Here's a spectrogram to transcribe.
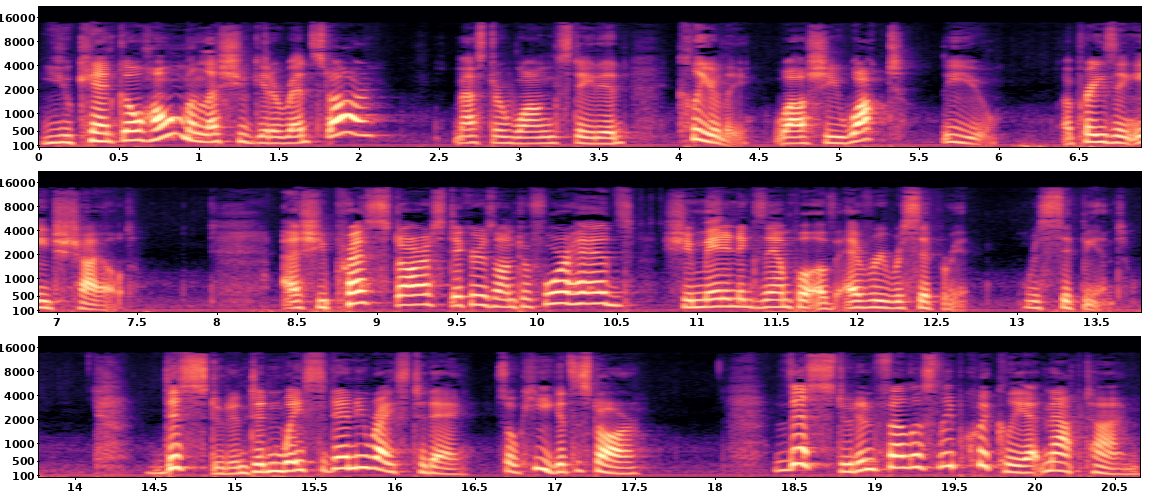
You can't go home unless you get a red star, Master Wang stated clearly while she walked the U, appraising each child. As she pressed star stickers onto foreheads, she made an example of every recipient. Recipient. This student didn't waste any rice today, so he gets a star. This student fell asleep quickly at nap time,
